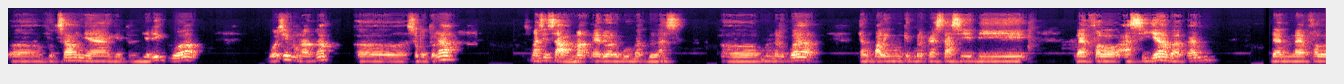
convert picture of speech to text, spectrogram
uh, futsalnya gitu. Jadi gue gue sih menganggap uh, sebetulnya masih sama kayak 2014. Uh, menurut gue yang paling mungkin berprestasi di level Asia bahkan dan level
